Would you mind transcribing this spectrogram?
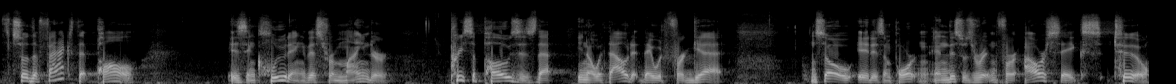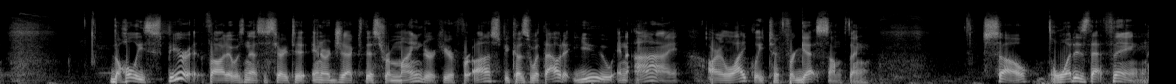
so the fact that Paul is including this reminder presupposes that, you know, without it they would forget. And so it is important. And this was written for our sakes too. The Holy Spirit thought it was necessary to interject this reminder here for us because without it, you and I are likely to forget something. So, what is that thing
